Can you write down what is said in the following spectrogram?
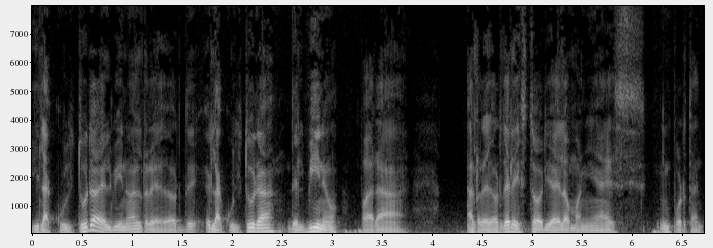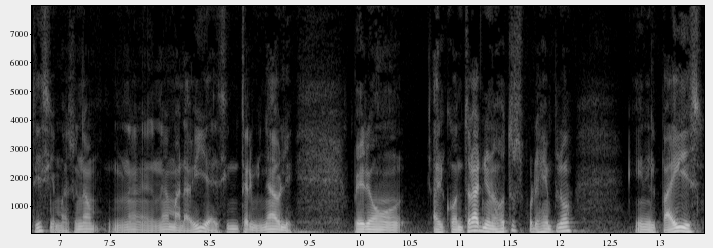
y la cultura del vino alrededor de la cultura del vino para alrededor de la historia de la humanidad es importantísima, es una, una, una maravilla, es interminable. Pero al contrario, nosotros, por ejemplo, en el país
